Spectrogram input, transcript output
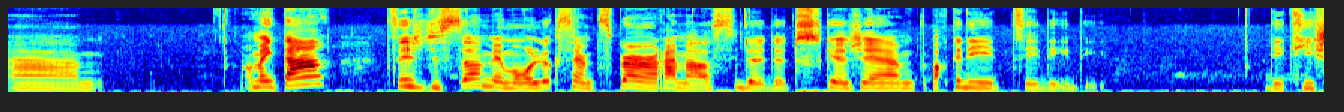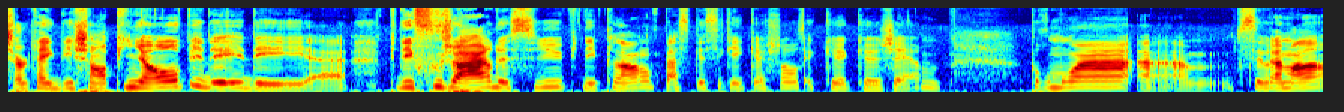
en même temps, je dis ça, mais mon look, c'est un petit peu un ramassis de, tout ce que j'aime. Porter des, des, des, t-shirts avec des champignons, puis des, des, euh, puis des fougères dessus, puis des plantes, parce que c'est quelque chose que, que j'aime. Pour moi, euh, c'est vraiment,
